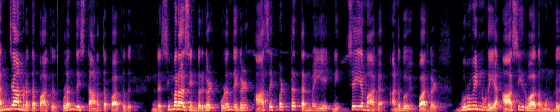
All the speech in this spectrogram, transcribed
அஞ்சாம் இடத்தை பார்க்குது குழந்தை ஸ்தானத்தை பார்க்குது. இந்த சிம்மராசி என்பர்கள் குழந்தைகள் ஆசைப்பட்ட தன்மையை நிச்சயமாக அனுபவிப்பார்கள். குருவினுடைய ஆசீர்வாதம் உண்டு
